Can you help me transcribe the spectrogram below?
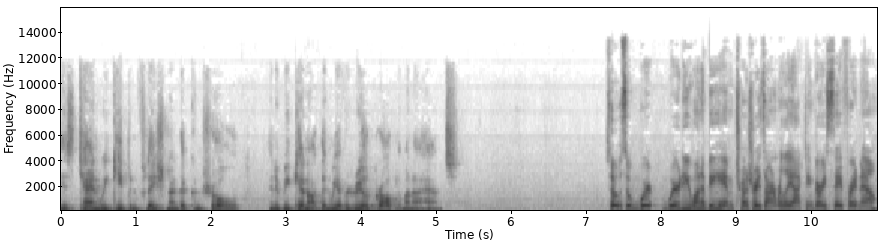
is can we keep inflation under control? And if we cannot, then we have a real problem on our hands. So, so where, where do you want to be? I mean, treasuries aren't really acting very safe right now.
